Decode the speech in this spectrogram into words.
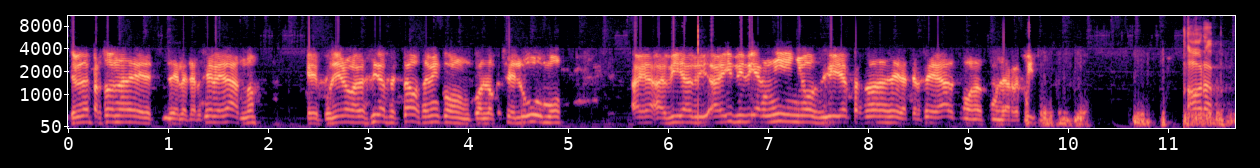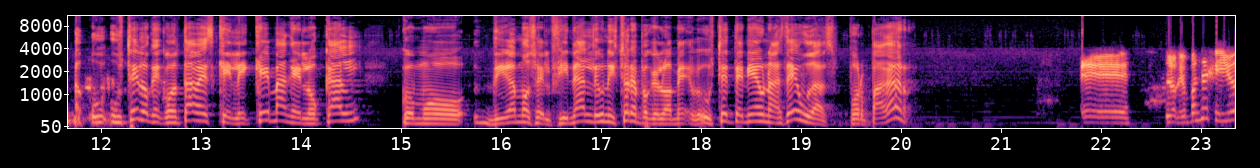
de una persona de, de la tercera edad, ¿no? Que pudieron haber sido afectados también con, con lo que es el humo. Ahí, había, ahí vivían niños, vivían personas de la tercera edad, como, como le repito. Ahora, usted lo que contaba es que le queman el local como, digamos, el final de una historia, porque lo usted tenía unas deudas por pagar. Eh, lo que pasa es que yo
